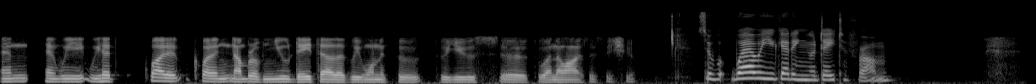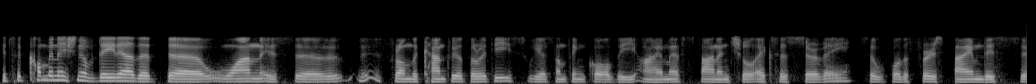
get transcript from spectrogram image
And and we we had quite a quite a number of new data that we wanted to to use uh, to analyze this issue. So where were you getting your data from? It's a combination of data that uh, one is uh, from the country authorities. We have something called the IMF's Financial Access Survey. So for the first time this uh,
